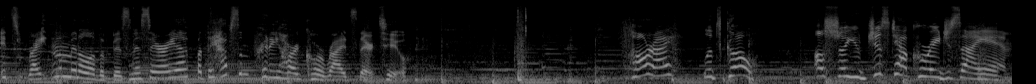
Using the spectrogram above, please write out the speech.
It's right in the middle of a business area, but they have some pretty hardcore rides there too. All right, let's go. I'll show you just how courageous I am.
